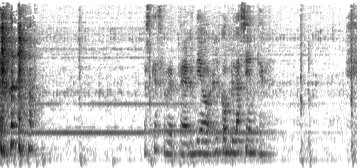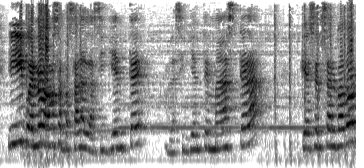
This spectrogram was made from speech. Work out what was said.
es que se me perdió el complaciente. Y bueno, vamos a pasar a la siguiente, la siguiente máscara, que es el Salvador.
